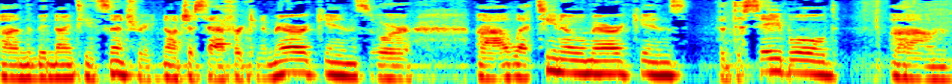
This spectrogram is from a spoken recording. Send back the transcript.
uh, in the mid 19th century. Not just African Americans or uh, Latino Americans, the disabled, um,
